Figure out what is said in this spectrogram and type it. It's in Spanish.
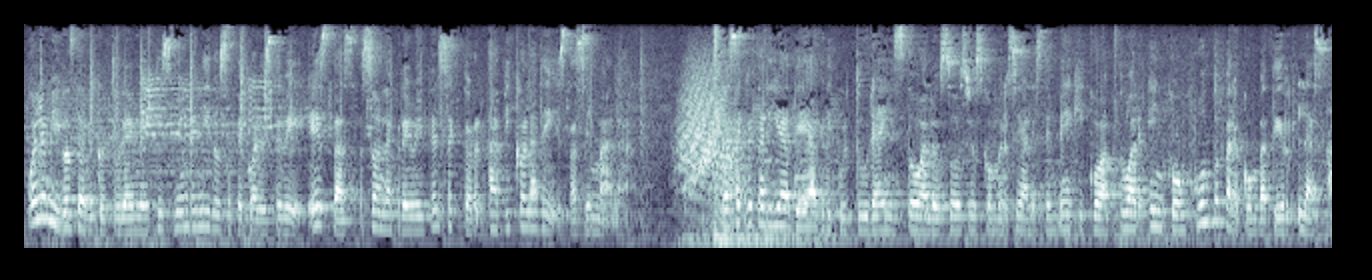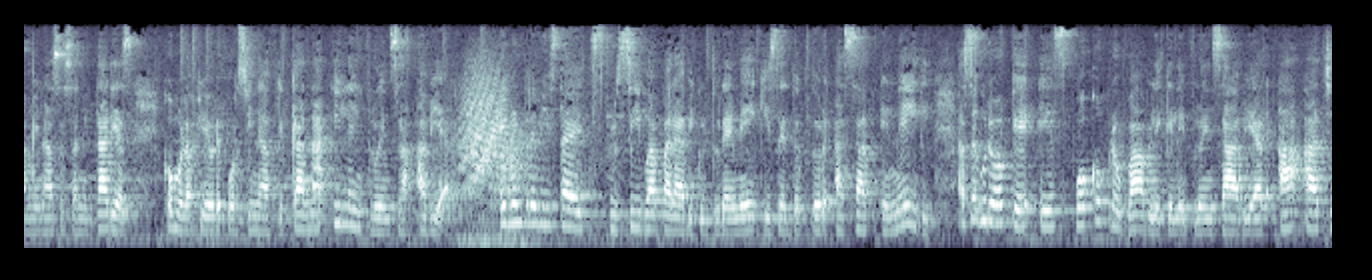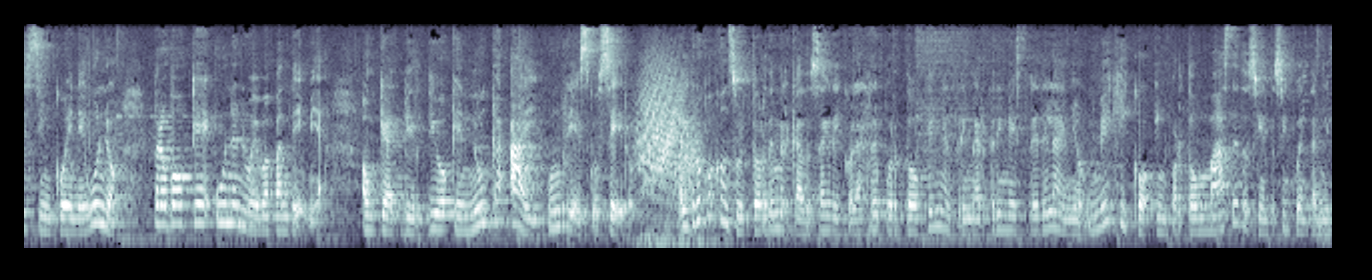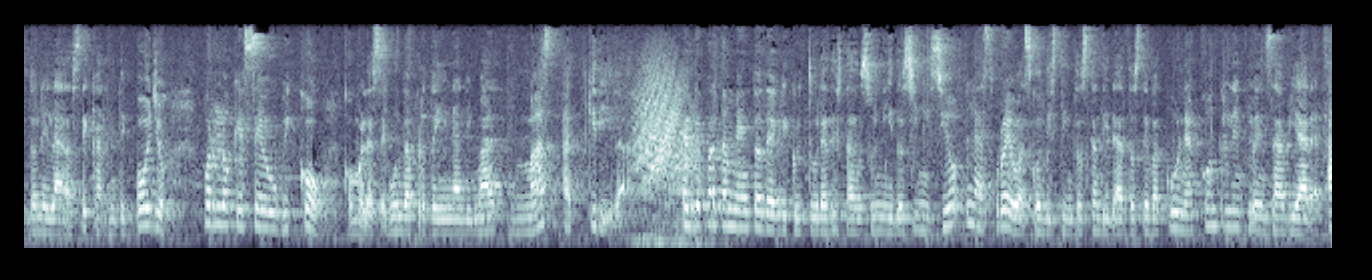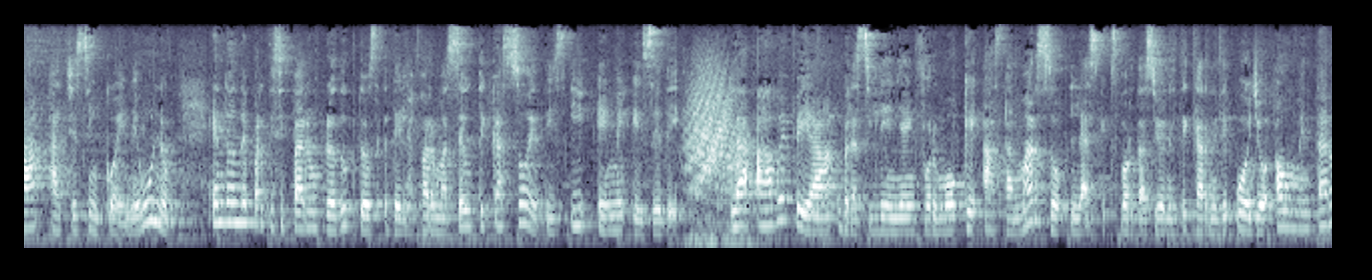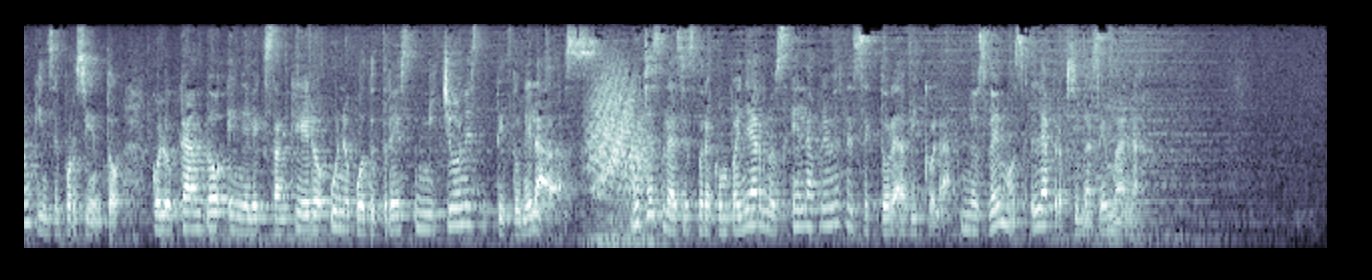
Hola amigos de Avicultura MX, bienvenidos a Pecuarios TV. Estas son las breves del sector avícola de esta semana. La Secretaría de Agricultura instó a los socios comerciales de México a actuar en conjunto para combatir las amenazas sanitarias como la fiebre porcina africana y la influenza aviar. En entrevista exclusiva para Avicultura MX, el doctor Asad Eneidi aseguró que es poco probable que la influenza aviar AH5N1 provoque una nueva pandemia aunque advirtió que nunca hay un riesgo cero. El Grupo Consultor de Mercados Agrícolas reportó que en el primer trimestre del año México importó más de 250 mil toneladas de carne de pollo, por lo que se ubicó como la segunda proteína animal más adquirida. El Departamento de Agricultura de Estados Unidos inició las pruebas con distintos candidatos de vacuna contra la influenza aviar AH5N1, en donde participaron productos de la farmacéutica Zoetis y MSD. La ABPA brasileña informó que hasta marzo las exportaciones de carne de pollo aumentaron 15%, colocando en el extranjero 1.3 millones de toneladas. Muchas gracias por acompañarnos en la prueba del sector avícola. Nos vemos la próxima semana.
